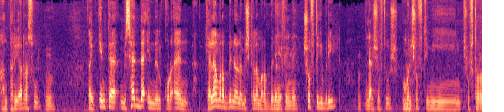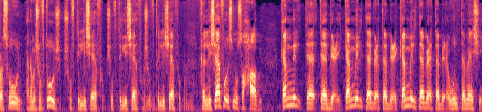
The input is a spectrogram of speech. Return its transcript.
عن طريق الرسول. مم. طيب أنت مصدق إن القرآن كلام ربنا ولا مش كلام ربنا؟ 100% شفت جبريل؟ لا. ما شفتوش. امال شفت مين؟ شفت الرسول؟ أنا ما شفتوش. شفت اللي شافه. شفت اللي شافه. شفت اللي شافه. فاللي شافه اسمه صحابي. كمل تا- تابعي. كمل تابع تابعي. كمل تابع تابعي وانت ماشي.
